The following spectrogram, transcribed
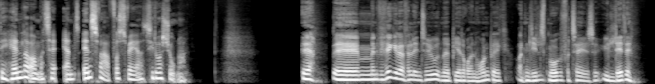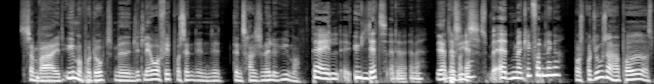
Det handler om at tage ansvar for svære situationer. Ja, øh, men vi fik i hvert fald interviewet med Birte Røn Hornbæk og den lille smukke fortagelse Ylette, som var et ymerprodukt med en lidt lavere fedtprocent end øh, den traditionelle ymer. Det er ylet, er det hvad? Ja, er det præcis. Ja, at man kan ikke få den længere? Vores producer har prøvet at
